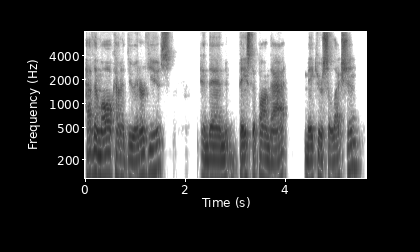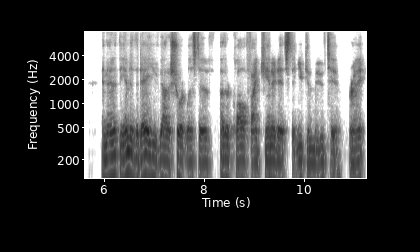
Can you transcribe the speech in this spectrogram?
Have them all kind of do interviews and then based upon that make your selection and then at the end of the day you've got a short list of other qualified candidates that you can move to right?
